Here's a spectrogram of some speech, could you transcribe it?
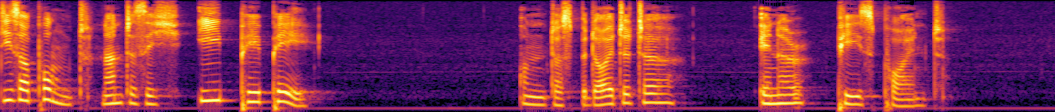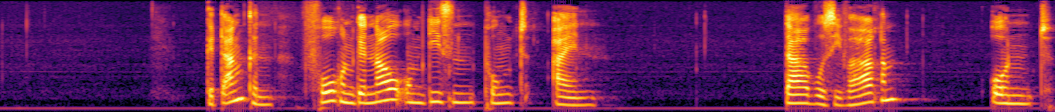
Dieser Punkt nannte sich IPP und das bedeutete Inner Peace Point. Gedanken froren genau um diesen Punkt ein. Da, wo sie waren, und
